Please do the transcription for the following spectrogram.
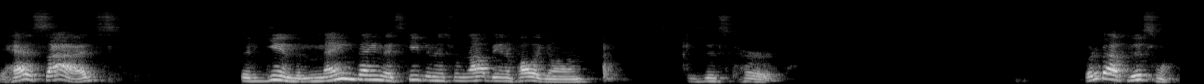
It has sides. But again, the main thing that's keeping this from not being a polygon is this curve. What about this one?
